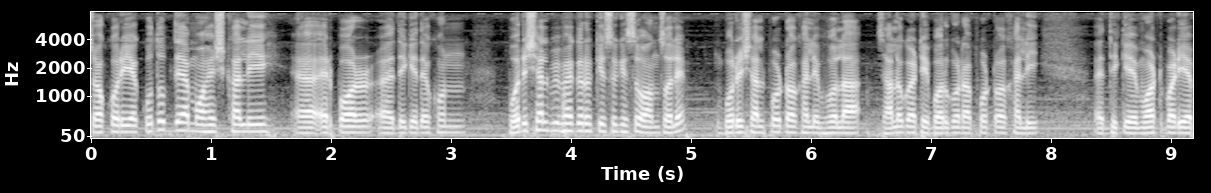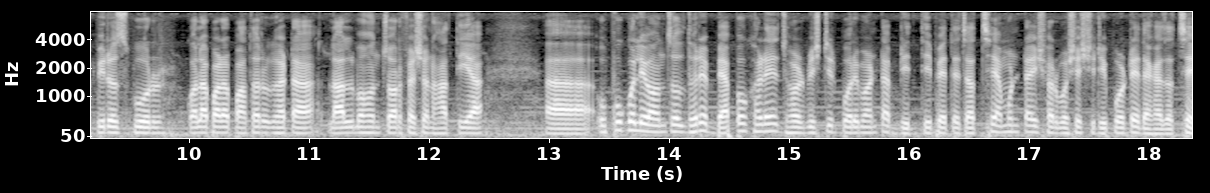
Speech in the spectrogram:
চকরিয়া, কুতুবদিয়া, মহেশখালী এরপর এদিকে দেখুন বরিশাল বিভাগেরও কিছু কিছু অঞ্চলে, বরিশাল, পটুয়াখালী, ভোলা, ঝালকাঠি, বরগুনা, পটুয়াখালী, এদিকে মঠবাড়িয়া, পিরোজপুর, কলাপাড়া, পাথরঘাটা, লালমোহন, চরফ্যাশন, হাতিয়া উপকূলীয় অঞ্চল ধরে ব্যাপক হারে ঝড় বৃষ্টির পরিমাণটা বৃদ্ধি পেতে যাচ্ছে, এমনটাই সর্বশেষ রিপোর্টে দেখা যাচ্ছে।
